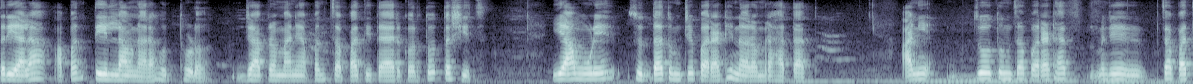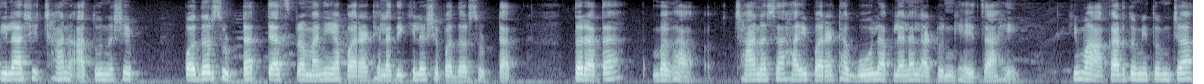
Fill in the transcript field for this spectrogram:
तर याला आपण तेल लावणार आहोत थोडं. ज्याप्रमाणे आपण चपाती तयार करतो तशीच. यामुळे सुद्धा तुमचे पराठे नरम राहतात. आणि जो तुमचा पराठा म्हणजे चपातीला असे छान आतून असे पदर सुटतात त्याचप्रमाणे या पराठ्याला देखील असे पदर सुटतात. तर आता बघा छान असा हाही पराठा गोल आपल्याला लाटून घ्यायचा आहे. किंवा आकार तुम्ही तुमच्या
